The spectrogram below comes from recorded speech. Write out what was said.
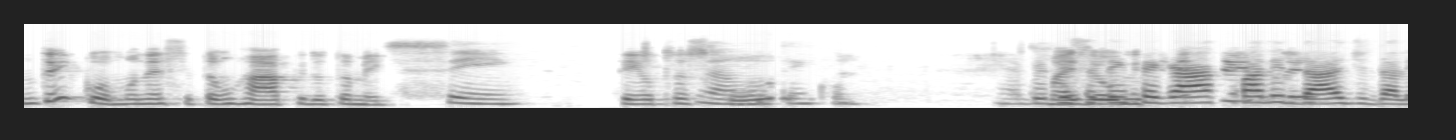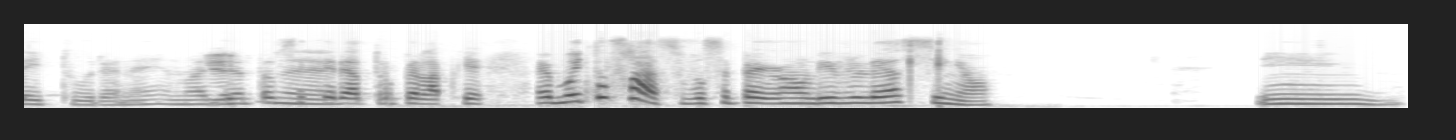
não tem como, né? Ser tão rápido também. Sim. Tem outras Não, não coisas. tem como. É, Mas você tem que pegar a qualidade da leitura, né? Não adianta você É. querer atropelar, porque é muito fácil você pegar um livro e ler assim, ó. Em-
